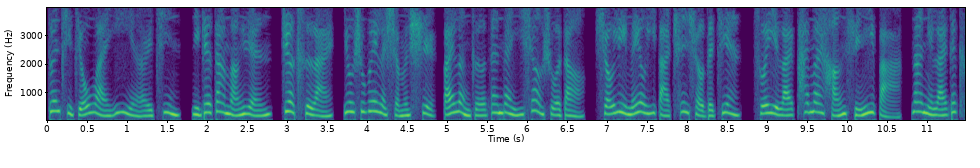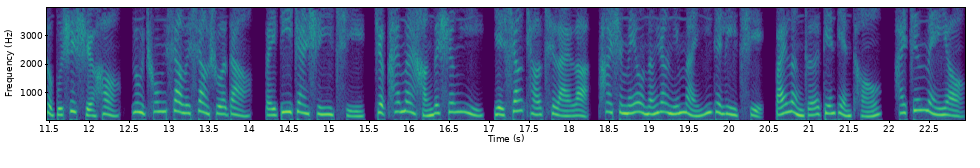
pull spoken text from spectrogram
端起酒碗一饮而尽。你这大忙人，这次来又是为了什么事？白冷则淡淡一笑，说道：“手里没有一把趁手的剑，所以来拍卖行寻一把。那你来的可不是时候。”陆冲笑了笑，说道：“北地战事一起，这拍卖行的生意也萧条起来了，怕是没有能让您满意的利器。”白冷泽点点头。还真没有，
